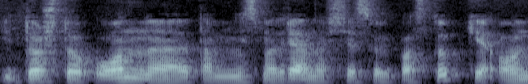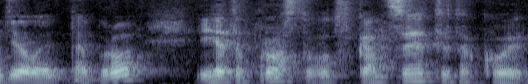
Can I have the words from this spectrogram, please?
и то, что он, э, там, несмотря на все свои поступки, он делает добро, и это просто вот в конце ты такой,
